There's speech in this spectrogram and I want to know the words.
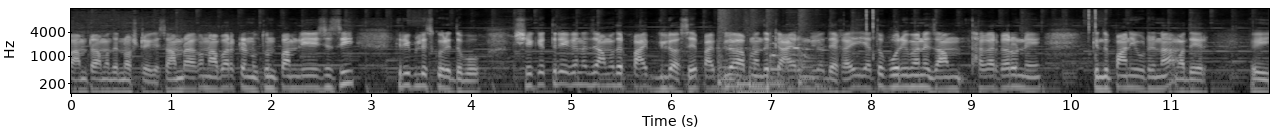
পাম্পটা আমাদের নষ্ট হয়ে গেছে। আমরা এখন আবার একটা নতুন পাম্প নিয়ে এসেছি রিপ্লেস করে দেবো। সেক্ষেত্রে এখানে যে আমাদের পাইপগুলো আছে পাইপগুলো আপনাদেরকে আয়রনগুলো দেখাই। এত পরিমাণে জাম থাকার কারণে কিন্তু পানি ওঠে না আমাদের এই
